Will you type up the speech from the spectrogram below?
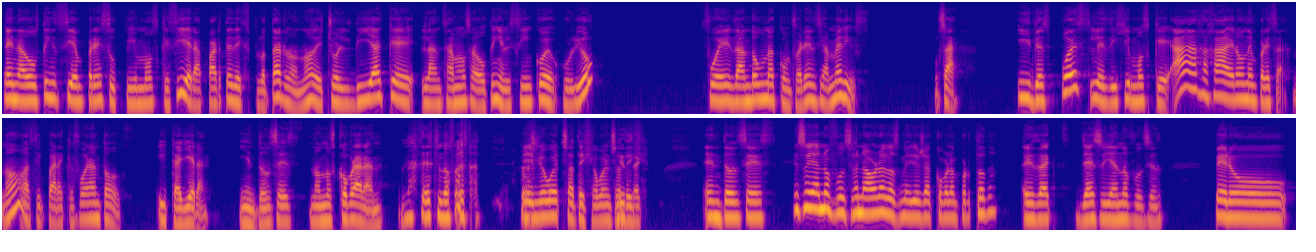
en Adulting siempre supimos que sí, era parte de explotarlo, ¿no? De hecho, el día que lanzamos Adulting, el 5 de julio, fue dando una conferencia a medios. O sea, y después les dijimos que, ah, jaja, era una empresa, ¿no? Así para que fueran todos y cayeran. Y entonces no nos cobraran. no, buena estrategia, buena estrategia. Exacto. Entonces, Eso ya no funciona ahora, los medios ya cobran por todo. exacto, ya eso ya no funciona. Pero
